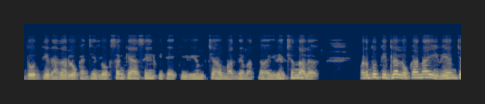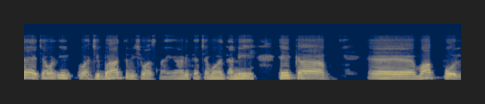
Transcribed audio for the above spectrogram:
दोन तीन हजार लोकांची लोकसंख्या असेल तिथे एक ईव्हीएमच्या माध्यमातून इलेक्शन झालं. परंतु तिथल्या लोकांना ईव्हीएमच्या याच्यावरती अजिबात विश्वास नाही आणि त्याच्यामुळे त्यांनी एक मॉप पोल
